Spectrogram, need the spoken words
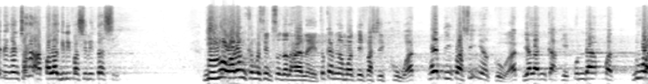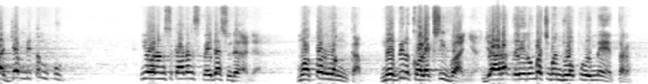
ya dengan cara apa lagi difasilitasi dulu orang ke masjid sederhana itu karena motivasi kuat motivasinya kuat jalan kaki pun dapat dua jam ditempuh ini orang sekarang sepeda sudah ada motor lengkap mobil koleksi banyak jarak dari rumah cuma 20 meter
